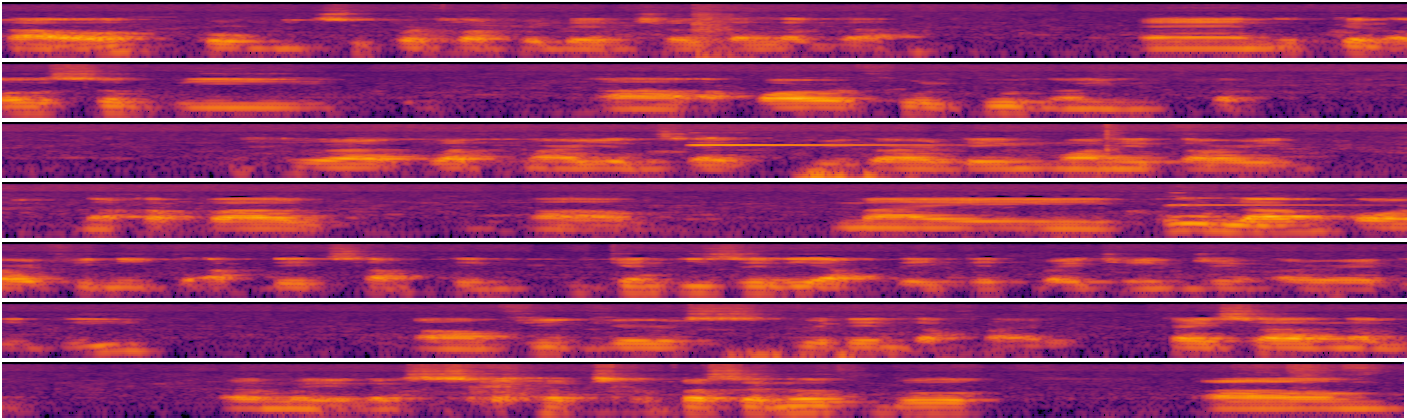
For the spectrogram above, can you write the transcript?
tao kung super confidential talaga. And it can also be uh, a powerful tool, no, yung what, Marion said regarding monitoring na kapag um, may kulang or if you need to update something, you can easily update it by changing already the um, figures within the file. Kaysa nag, ano mo yun, nag-scratch ka pa sa notebook, um,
